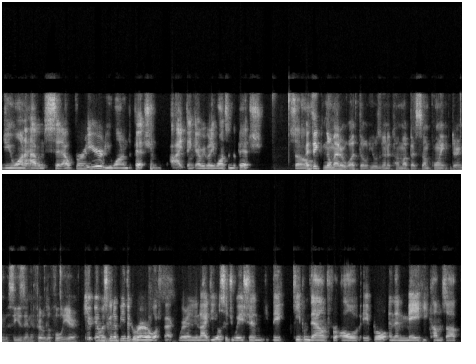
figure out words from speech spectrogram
do you want to have him sit out for a year? Or do you want him to pitch? And I think everybody wants him to pitch. So I think no matter what though, he was gonna come up at some point during the season if it was a full year. it, it was going to be the Guerrero effect, where in an ideal situation, they keep him down for all of April, and then May he comes up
